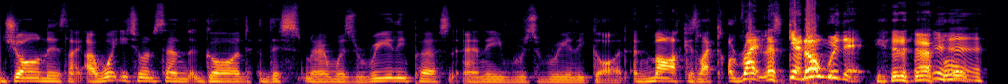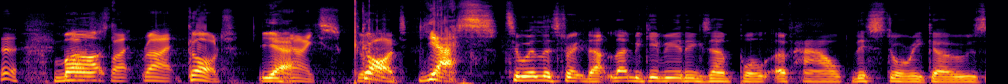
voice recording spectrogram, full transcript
John is like, I want you to understand that God, this man was really person and he was really God. And Mark is like, all right, let's get on with it. You know? Mark, like right, God, yeah. nice, good. God, yes. To illustrate that, let me give you an example of how this story goes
